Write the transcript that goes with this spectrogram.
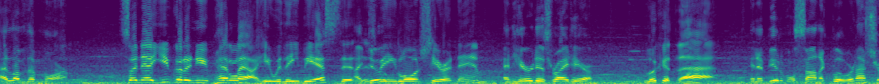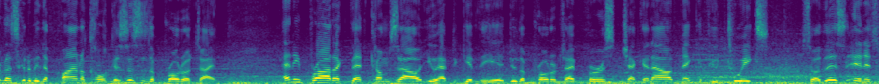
I love them more. Um, so now you've got a new pedal out here with EBS that I is do. being launched here at NAMM. and here it is right here Look at that. in a beautiful sonic blue. We're not sure that's going to be the final color because this is a prototype. Any product that comes out, you have to give the do the prototype first, check it out, make a few tweaks. So this, in its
